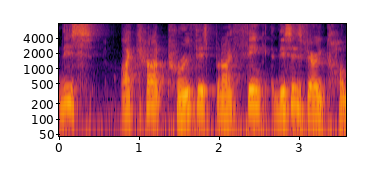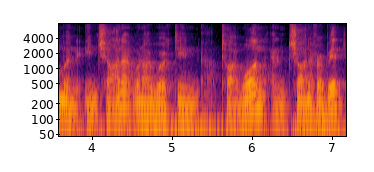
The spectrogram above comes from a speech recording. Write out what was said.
this I can't prove this, but I think this is very common in China. When I worked in uh, Taiwan and China for a bit,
